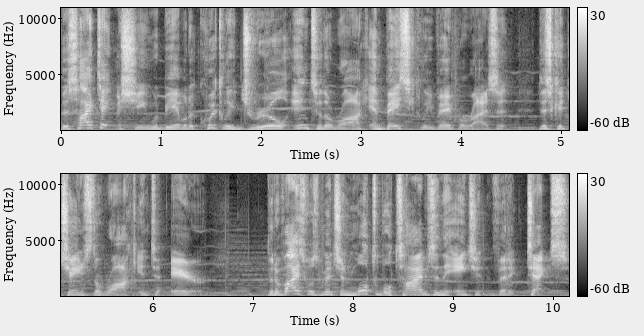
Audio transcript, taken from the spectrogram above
This high-tech machine would be able to quickly drill into the rock and basically vaporize it. This could change the rock into air. The device was mentioned multiple times in the ancient Vedic texts,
